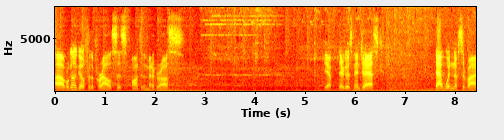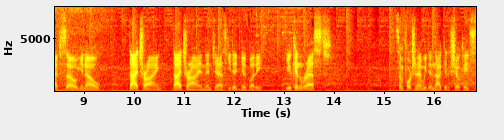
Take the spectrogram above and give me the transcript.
Uh, we're going to go for the Paralysis onto the Metagross. Yep, there goes Ninjask. That wouldn't have survived, so, you know, die trying. Die trying, Ninjask. You did good, buddy. You can rest. It's unfortunate we did not get to showcase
